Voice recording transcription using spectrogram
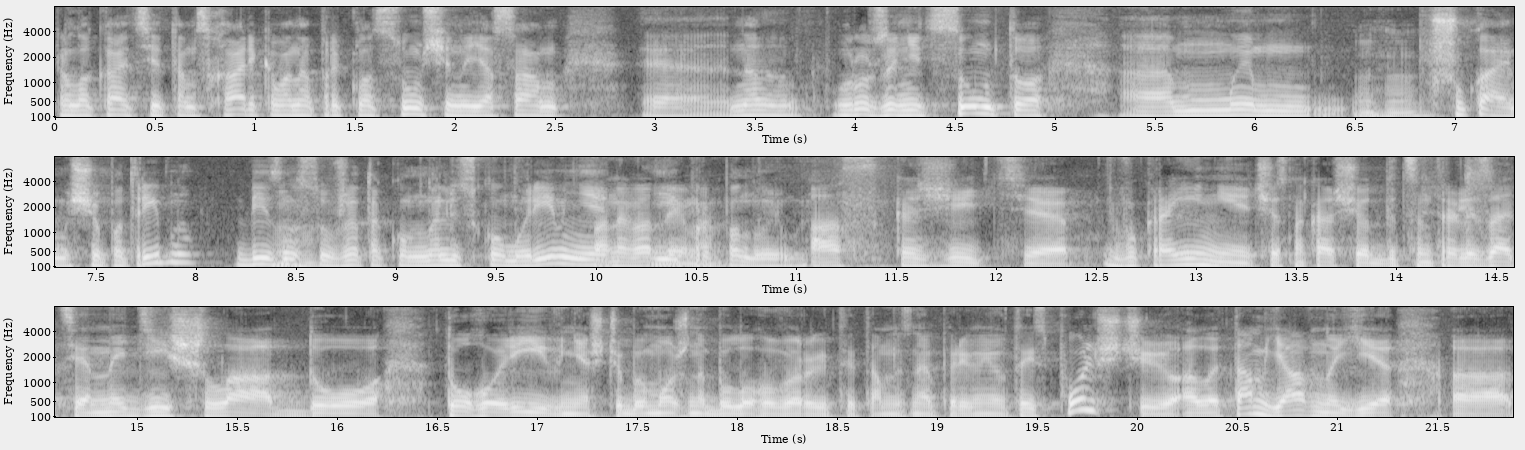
релокація там з Харкова, наприклад, Сумщини, я сам е, на уродженець Сум, то е, ми м, шукаємо, що потрібно бізнесу вже такому на людському рівні Пане і пропонуємо. а скажіть, е, в Україні, чесно кажучи, децентралізація не дійшла до того рівня, щоб можна було говорити там, не знаю, порівнювати із Польщею, але там явно є е,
